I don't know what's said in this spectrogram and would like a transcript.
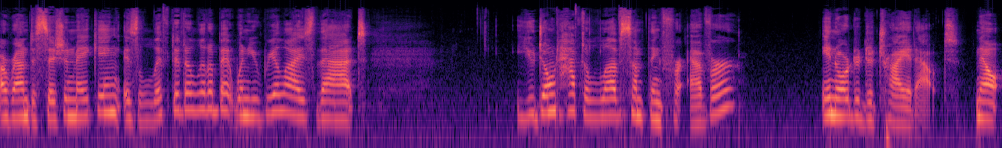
around decision making is lifted a little bit when you realize that you don't have to love something forever in order to try it out. Now,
